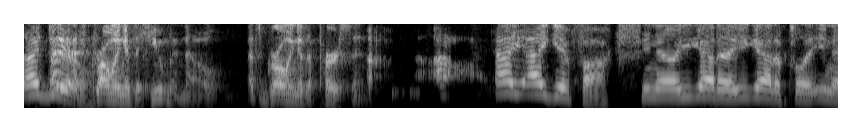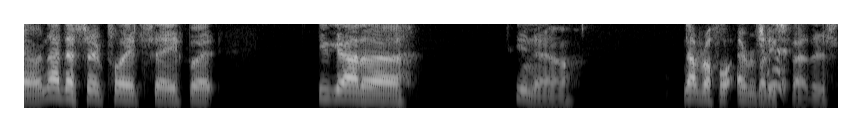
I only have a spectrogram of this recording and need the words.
I I think do. that's growing as a human, though. That's growing as a person. I I give fucks. You know, you gotta you gotta play. You know, not necessarily play it safe, but you gotta, you know, not ruffle everybody's Sure. feathers.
